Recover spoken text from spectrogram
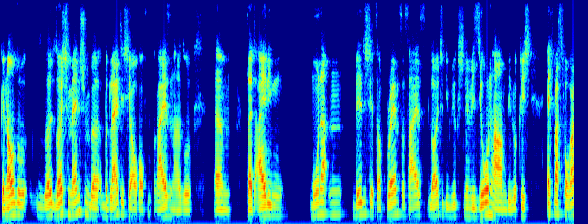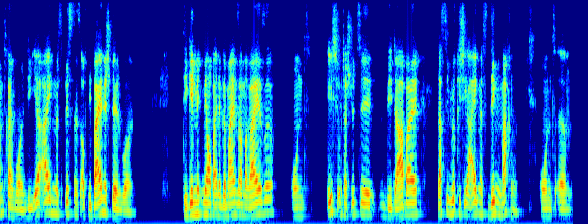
genauso so, solche Menschen be begleite ich ja auch auf Reisen. Also ähm, seit einigen Monaten bilde ich jetzt auch Brands, das heißt Leute, die wirklich eine Vision haben, die wirklich etwas vorantreiben wollen, die ihr eigenes Business auf die Beine stellen wollen. Die gehen mit mir auf eine gemeinsame Reise und ich unterstütze die dabei, dass sie wirklich ihr eigenes Ding machen. Und ähm,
